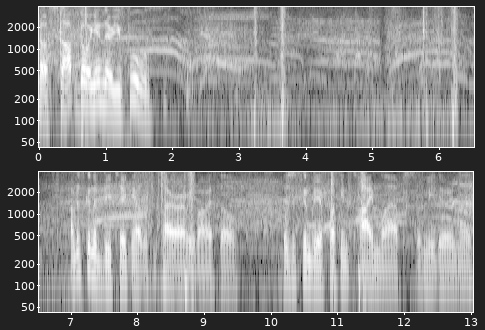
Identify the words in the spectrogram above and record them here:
No, stop going in there, you fools! I'm just gonna be taking out this entire army by myself. It's just gonna be a fucking time lapse of me doing this.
